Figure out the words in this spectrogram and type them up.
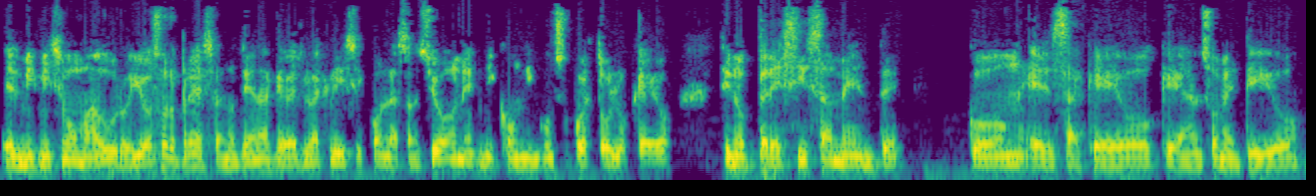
el mismísimo Maduro. Y oh sorpresa, no tiene nada que ver la crisis con las sanciones ni con ningún supuesto bloqueo, sino precisamente con el saqueo que han sometido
